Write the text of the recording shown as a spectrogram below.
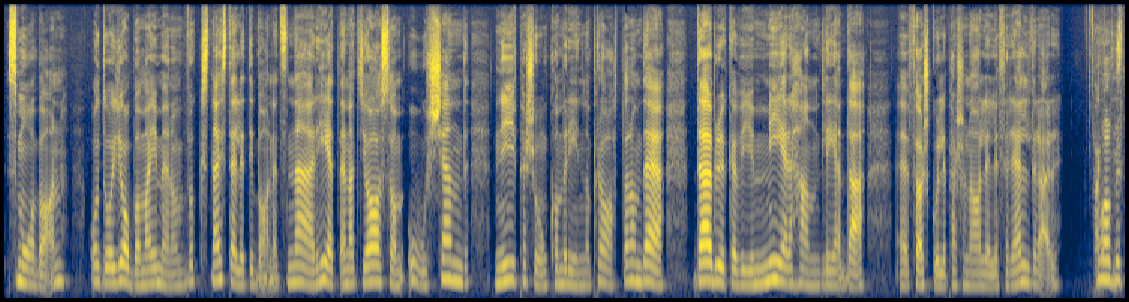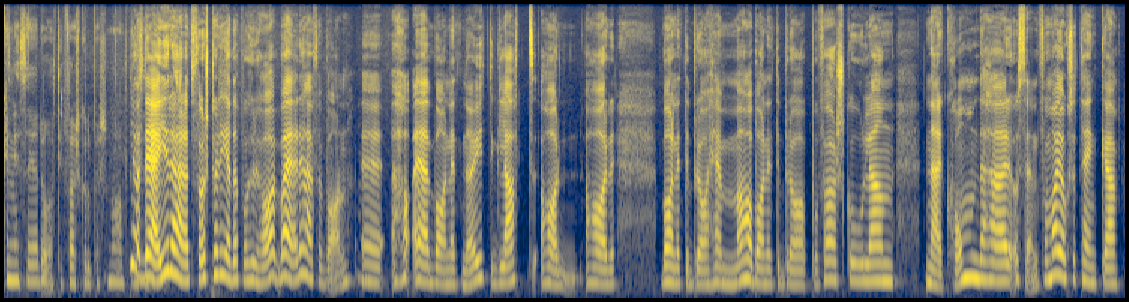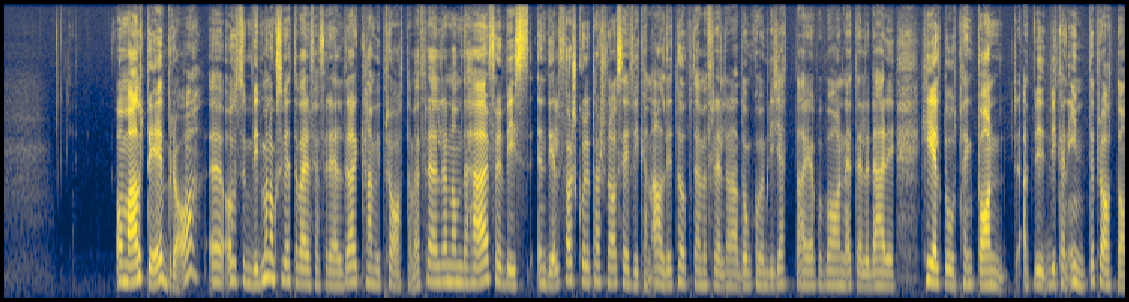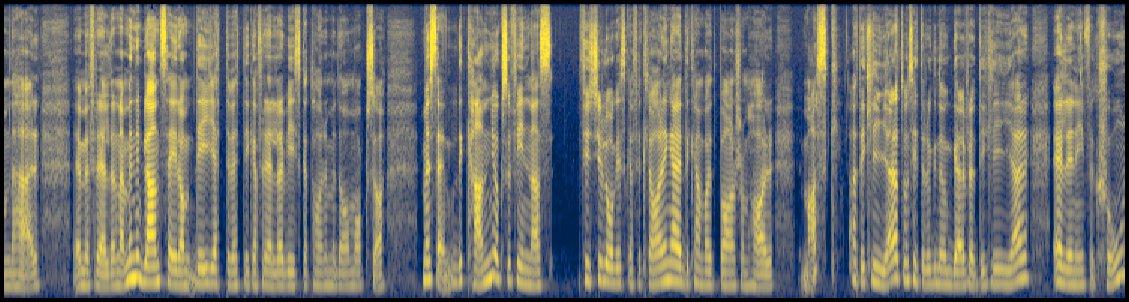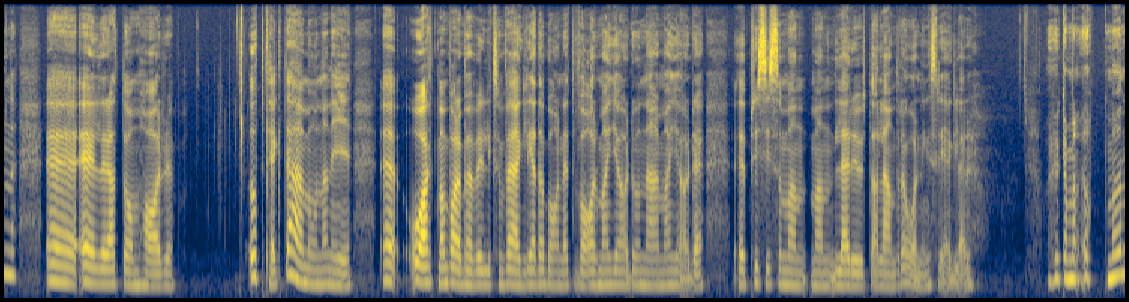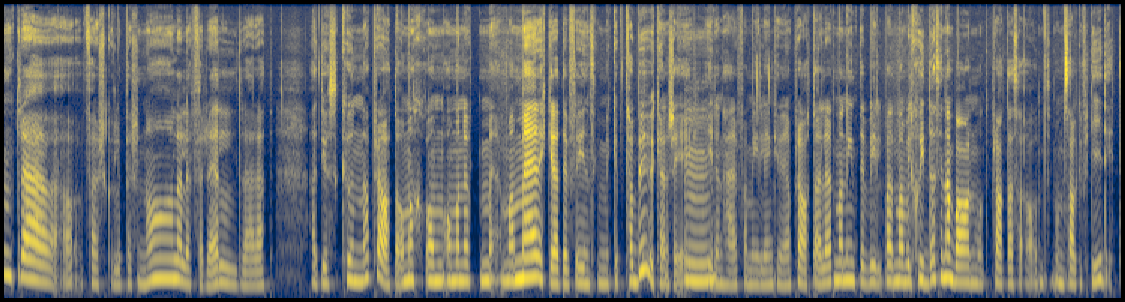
små barn och då jobbar man ju med de vuxna istället i barnets närhet än att jag som okänd ny person kommer in och pratar om det. Där brukar vi ju mer handleda eh, förskolepersonal eller föräldrar. Och Vad brukar ni säga då till förskolepersonal? till Ja, det är ju det här att först ta reda på hur har, vad är det här för barn? Eh, är barnet nöjt, glatt? Har, har barnet det bra hemma? Har barnet det bra på förskolan? När kom det här? Och sen får man ju också tänka om allt det är bra eh, och så vill man också veta vad det är för föräldrar. Kan vi prata med föräldrarna om det här? För viss, en del förskolepersonal säger att vi kan aldrig ta upp det här med föräldrarna. De kommer bli jättearga på barnet eller det här är helt otänkt barn. Att vi, vi kan inte prata om det här eh, med föräldrarna. Men ibland säger de det är jättevettiga föräldrar, vi ska ta det med dem också. Men sen, det kan ju också finnas fysiologiska förklaringar. Det kan vara ett barn som har mask, att det kliar, att de sitter och gnuggar för att det kliar. Eller en infektion. Eh, eller att de har upptäckt det här med onani. Eh, och att man bara behöver liksom vägleda barnet var man gör det och när man gör det. Eh, precis som man, man lär ut alla andra ordningsregler. Hur kan man uppmuntra förskolepersonal eller föräldrar att, att just kunna prata? Om man, om, om man, upp, man märker att det finns mycket tabu kanske i, Mm. i den här familjen kring att prata eller att man, inte vill, att man vill skydda sina barn mot att prata om, om saker för tidigt.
